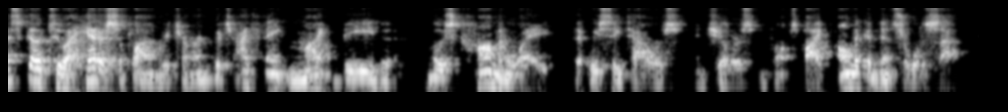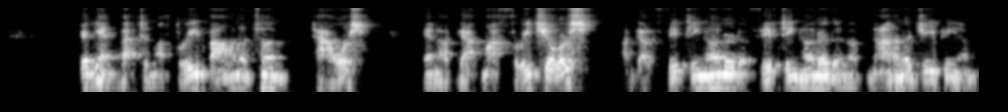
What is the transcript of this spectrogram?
Let's go to a header supply and return, which I think might be the most common way that we see towers and chillers and pumps pipe on the condenser water side. Again, back to my three 500 ton towers, and I've got my three chillers. I've got a 1500, a 1500, and a 900 GPM.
